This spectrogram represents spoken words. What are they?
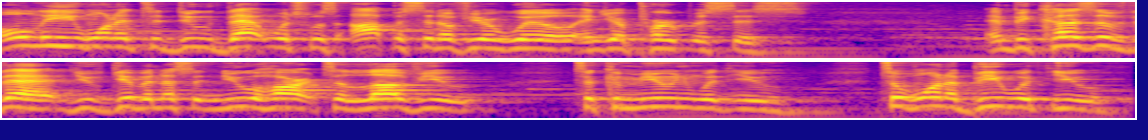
only wanted to do that which was opposite of your will and your purposes. And because of that, you've given us a new heart to love you, to commune with you, to want to be with you,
